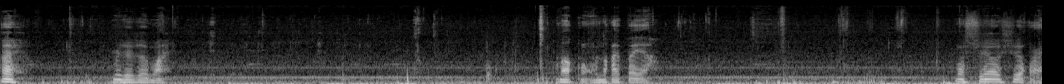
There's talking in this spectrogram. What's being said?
あ。はい。めちゃくちゃうまい。まあ、お腹いっぱいや。まあ、普通に美味しいよ、これ。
